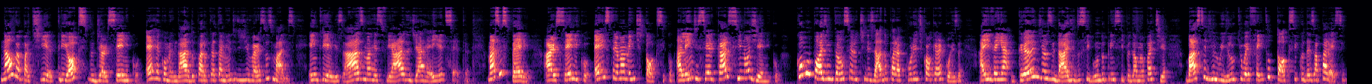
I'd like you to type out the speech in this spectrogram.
Na homeopatia, trióxido de arsênico é recomendado para o tratamento de diversos males, entre eles asma, resfriado, diarreia, etc. Mas espere, arsênico é extremamente tóxico, além de ser carcinogênico. Como pode então ser utilizado para a cura de qualquer coisa? Aí vem a grandiosidade do segundo princípio da homeopatia. Basta diluí-lo que o efeito tóxico desaparece.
